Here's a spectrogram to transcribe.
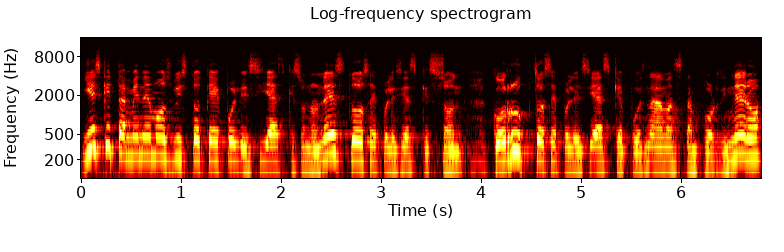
Y es que también hemos visto que hay policías que son honestos, hay policías que son corruptos, hay policías que pues nada más están por dinero.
